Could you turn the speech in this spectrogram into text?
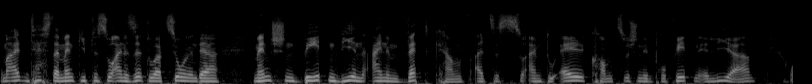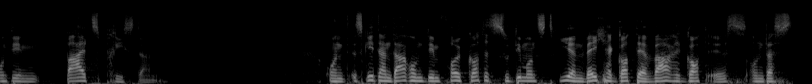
Im Alten Testament gibt es so eine Situation, in der Menschen beten wie in einem Wettkampf, als es zu einem Duell kommt zwischen dem Propheten Elia und den Baalspriestern. Und es geht dann darum, dem Volk Gottes zu demonstrieren, welcher Gott der wahre Gott ist. Und das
